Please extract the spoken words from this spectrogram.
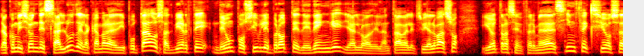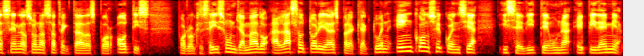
La Comisión de Salud de la Cámara de Diputados advierte de un posible brote de dengue, ya lo adelantaba Alex Villalbazo, y otras enfermedades infecciosas en las zonas afectadas por Otis, por lo que se hizo un llamado a las autoridades para que actúen en consecuencia y se evite una epidemia.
